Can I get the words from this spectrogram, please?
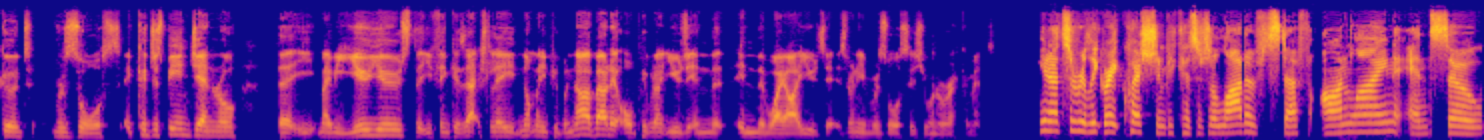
good resource? It could just be in general that maybe you use that you think is actually not many people know about it or people don't use it in the in the way I use it. Is there any resources you want to recommend? You know, it's a really great question because there's a lot of stuff online, and so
